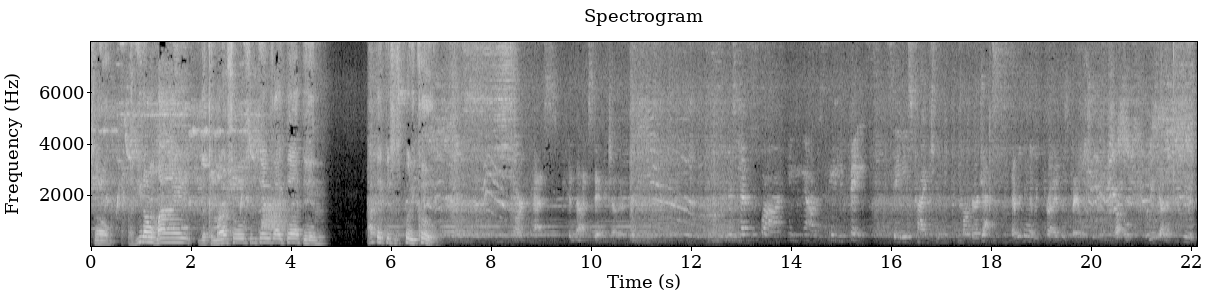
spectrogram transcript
So if you don't mind the commercials and things like that, then I think this is pretty cool. Our cats cannot stand each other. There's just a squad hanging out of Sadie's face. Sadie's tried to murder Jess. Everything that we've tried has failed. Uh-oh. We've got a huge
